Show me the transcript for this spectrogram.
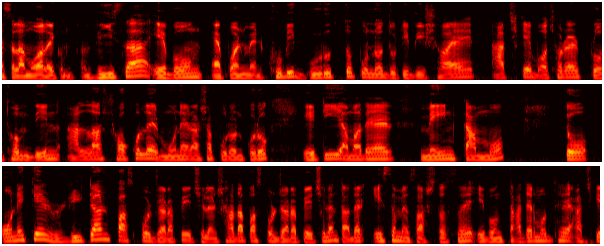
আসসালামু আলাইকুম। ভিসা এবং অ্যাপয়েন্টমেন্ট খুবই গুরুত্বপূর্ণ দুটি বিষয়। আজকে বছরের প্রথম দিন, আল্লাহ সকলের মনের আশা পূরণ করুক। এটি আমাদের মেইন কাম্য। তো অনেকের রিটার্ন পাসপোর্ট যারা পেয়েছিলেন, সাদা পাসপোর্ট যারা পেয়েছিলেন, তাদের এস এম এস আসতেছে এবং তাদের মধ্যে আজকে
